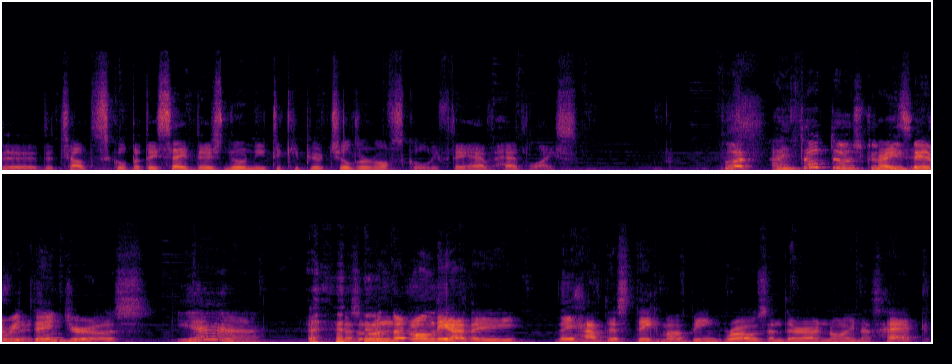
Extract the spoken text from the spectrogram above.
the the child to school, but they say there's no need to keep your children off school if they have head lice. but I thought those could Crazy, be very dangerous. Yeah. Because not only are they they have the stigma of being gross and they're annoying as heck,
